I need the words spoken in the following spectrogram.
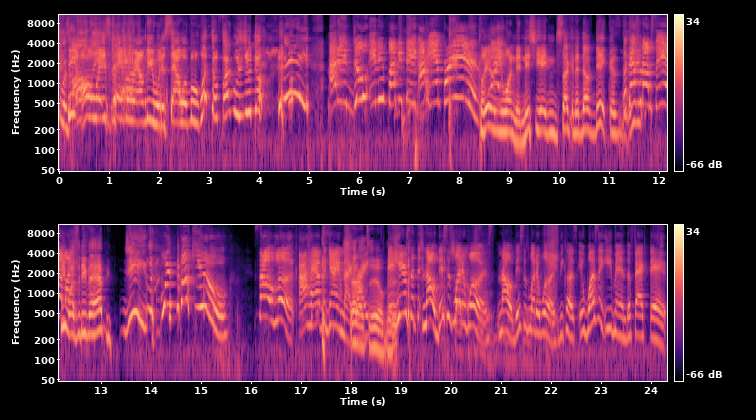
He, was always, always came around me with a sour mood. What the fuck was you doing? I didn't do any fucking thing. I had friends. Clearly, Like, you wasn't initiating sucking enough dick because. But that's what I'm saying. He like, wasn't even happy. Jeez, boy, fuck you. So look, I have the game night, Shout out right? to him, man. and here's the thing. No, this is what it was. No, this is what it was because it wasn't even the fact that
